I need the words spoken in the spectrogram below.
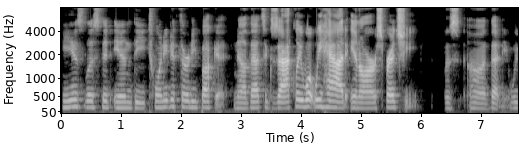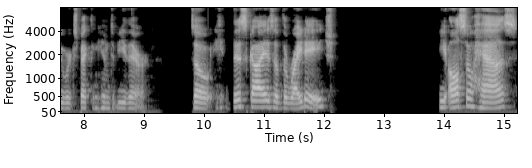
He is listed in the 20 to 30 bucket. Now that's exactly what we had in our spreadsheet was uh, that we were expecting him to be there. So this guy is of the right age. He also has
